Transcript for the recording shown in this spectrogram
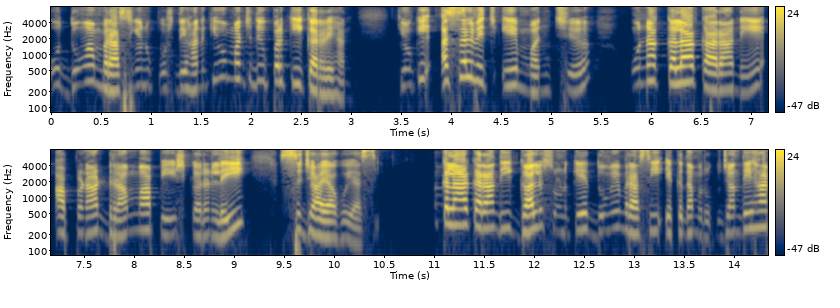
ਉਹ ਦੋਵਾਂ ਮਰਾਸੀਆਂ ਨੂੰ ਪੁੱਛਦੇ ਹਨ ਕਿ ਉਹ ਮੰਚ ਦੇ ਉੱਪਰ ਕੀ ਕਰ ਰਹੇ ਹਨ। ਕਿਉਂਕਿ ਅਸਲ ਵਿੱਚ ਇਹ ਮੰਚ ਉਹਨਾਂ ਕਲਾਕਾਰਾਂ ਨੇ ਆਪਣਾ ਡਰਾਮਾ ਪੇਸ਼ ਕਰਨ ਲਈ ਸਜਾਇਆ ਹੋਇਆ ਸੀ। ਕਲਾਕਾਰਾਂ ਦੀ ਗੱਲ ਸੁਣ ਕੇ ਦੋਵੇਂ ਮਰਾਸੀ ਇੱਕਦਮ ਰੁਕ ਜਾਂਦੇ ਹਨ।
